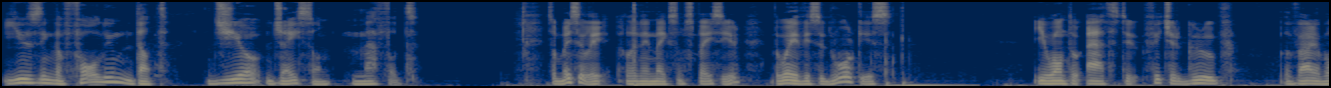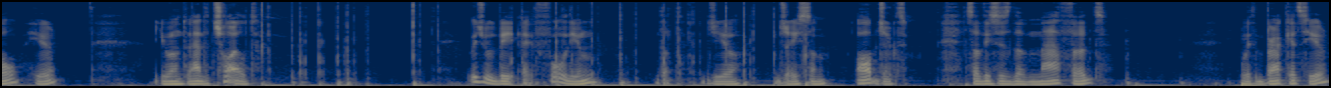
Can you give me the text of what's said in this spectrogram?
using the folium.geojson method. So basically, let me make some space here. The way this would work is you want to add to feature group the variable here. You want to add a child which will be a folium.geojson object. So this is the method with brackets here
